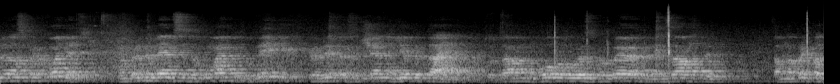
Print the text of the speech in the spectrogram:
до нас приходять, ми документи, у деяких кредитах, звичайно, є питання. Тобто там голову СББ не завжди, там, наприклад,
